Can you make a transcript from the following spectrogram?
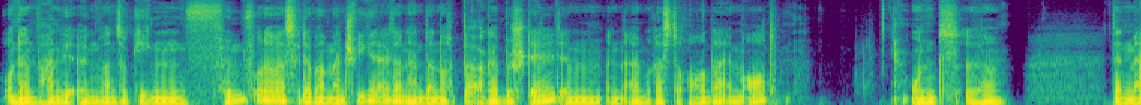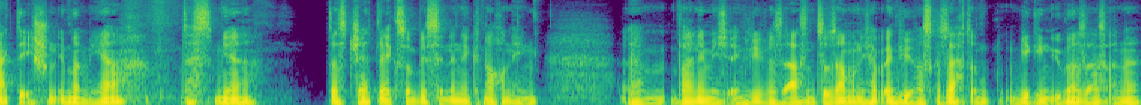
Und dann waren wir irgendwann so gegen fünf oder was wieder bei meinen Schwiegereltern, haben dann noch Burger bestellt im, in einem Restaurant da im Ort. Und äh, dann merkte ich schon immer mehr, dass mir das Jetlag so ein bisschen in den Knochen hing. ähm, weil nämlich irgendwie wir saßen zusammen und ich habe irgendwie was gesagt und mir gegenüber saß eine,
